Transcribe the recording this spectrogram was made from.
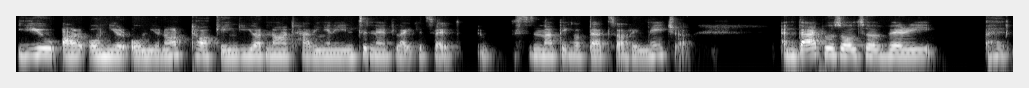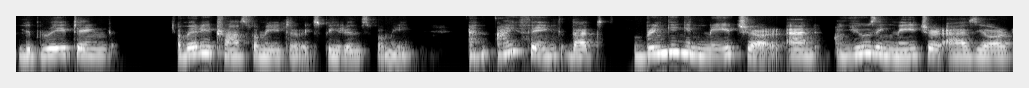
you are on your own. You're not talking. You're not having any internet. Like you said this is nothing of that sort in nature. And that was also a very uh, liberating a very transformative experience for me and i think that bringing in nature and using nature as your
